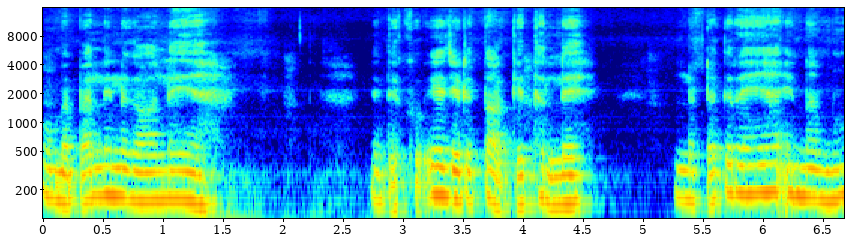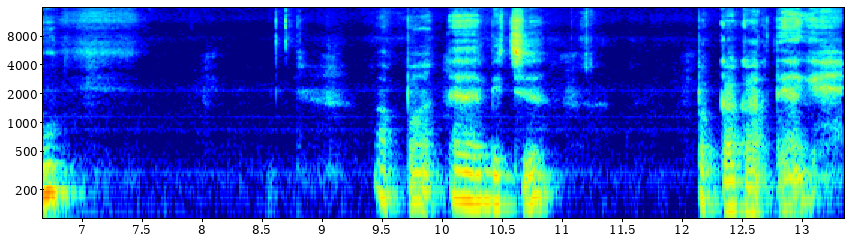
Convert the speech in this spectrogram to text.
ਉਹ ਮੈਂ ਪਹਿਲੇ ਲਗਾ ਲਏ ਆ। ਇਹ ਦੇਖੋ, ਇਹ ਜਿਹੜੇ ਧਾਗੇ ਥੱਲੇ ਲਟਕ ਰਹੇ ਆ ਇਹਨਾਂ ਨੂੰ। ਆਪਾਂ ਇਹ ਵਿੱਚ ਪੱਕਾ ਕਰ ਦਿਆਂਗੇ।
